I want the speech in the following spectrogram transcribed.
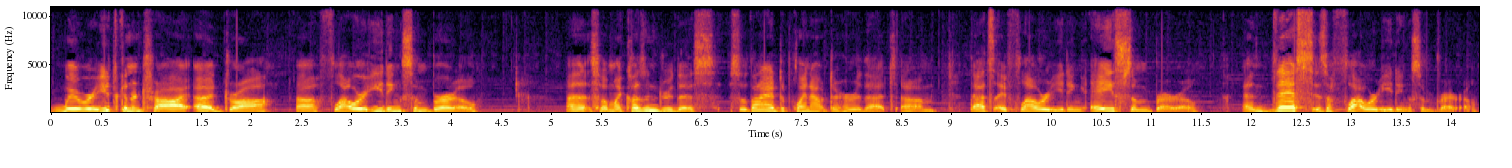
we were each gonna try uh, draw a flower-eating sombrero. Uh, so my cousin drew this. So then I had to point out to her that um, that's a flower-eating a sombrero, and this is a flower-eating sombrero.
